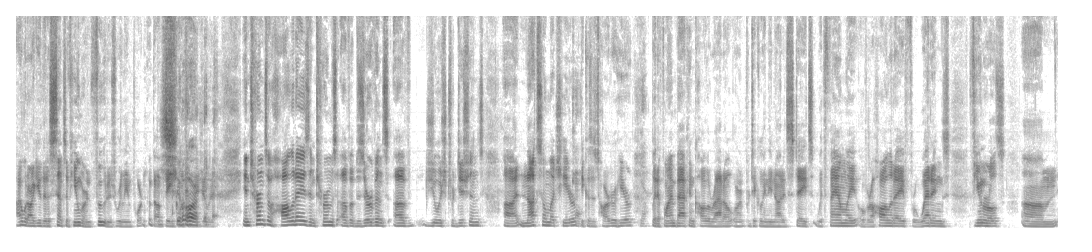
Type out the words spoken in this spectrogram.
I would argue that a sense of humor in food is really important about being Sure. culturally Jewish. In terms of holidays, in terms of observance of Jewish traditions, uh, not so much here Okay. because it's harder here. Yeah. But if I'm back in Colorado or particularly in the United States with family over a holiday for weddings, funerals, um,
